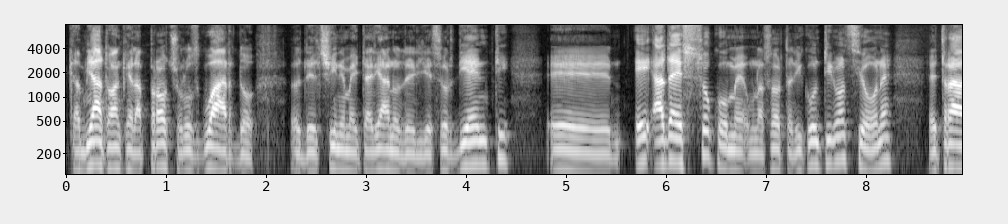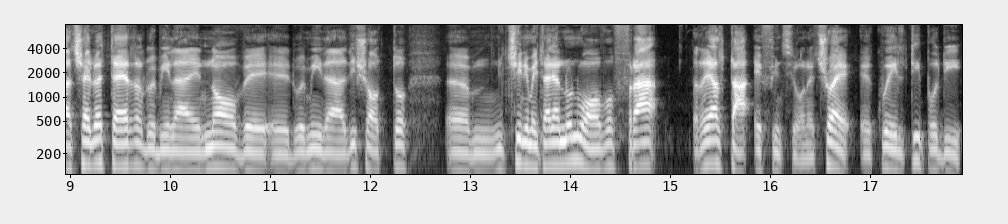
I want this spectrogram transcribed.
cambiato anche l'approccio, lo sguardo eh, del cinema italiano degli esordienti eh, e adesso come una sorta di continuazione eh, tra Cielo e Terra 2009-2018 ehm, il cinema italiano nuovo fra realtà e finzione, cioè eh, quel tipo di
